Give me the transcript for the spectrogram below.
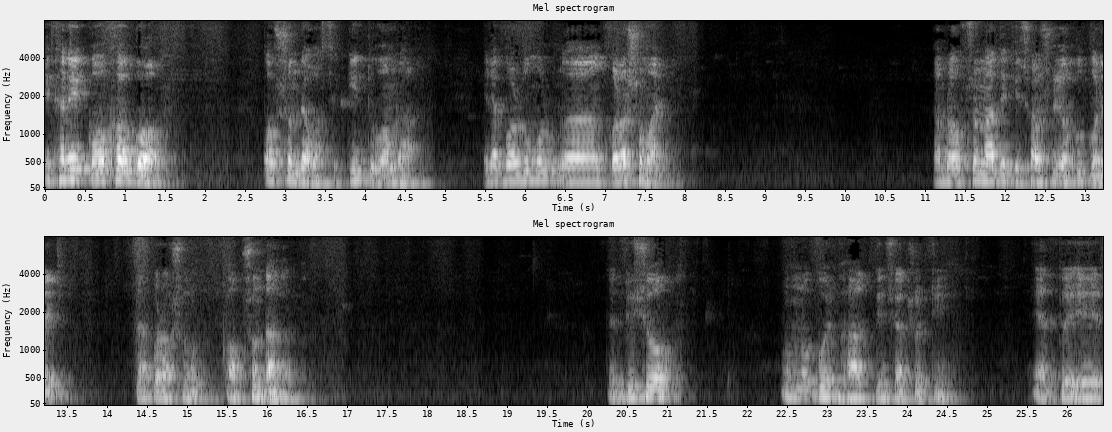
এখানে ক খ গ অপশন দেওয়া আছে। কিন্তু আমরা এটা বর্গমূল করার সময় আমরা অপশন না দেখে সরাসরি অঙ্ক করে তারপর অপশন অপশন দাগাব দুশো উননব্বই ভাগ তিনশো একষট্টি, এত এর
